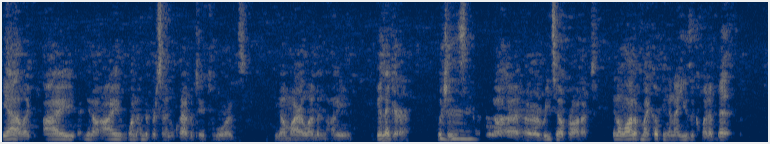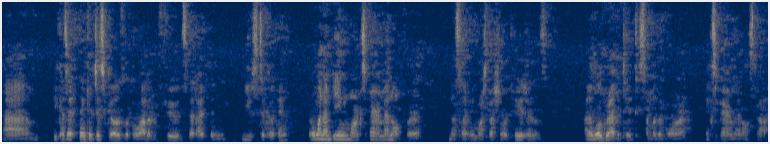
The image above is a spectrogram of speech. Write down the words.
yeah like i you know i 100% gravitate towards you know meyer lemon honey vinegar which mm-hmm. is you know, a, a, retail product in a lot of my cooking and i use it quite a bit um, because i think it just goes with a lot of the foods that i've been used to cooking or when i'm being more experimental for you know slightly more special occasions I will gravitate to some of the more experimental stuff.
